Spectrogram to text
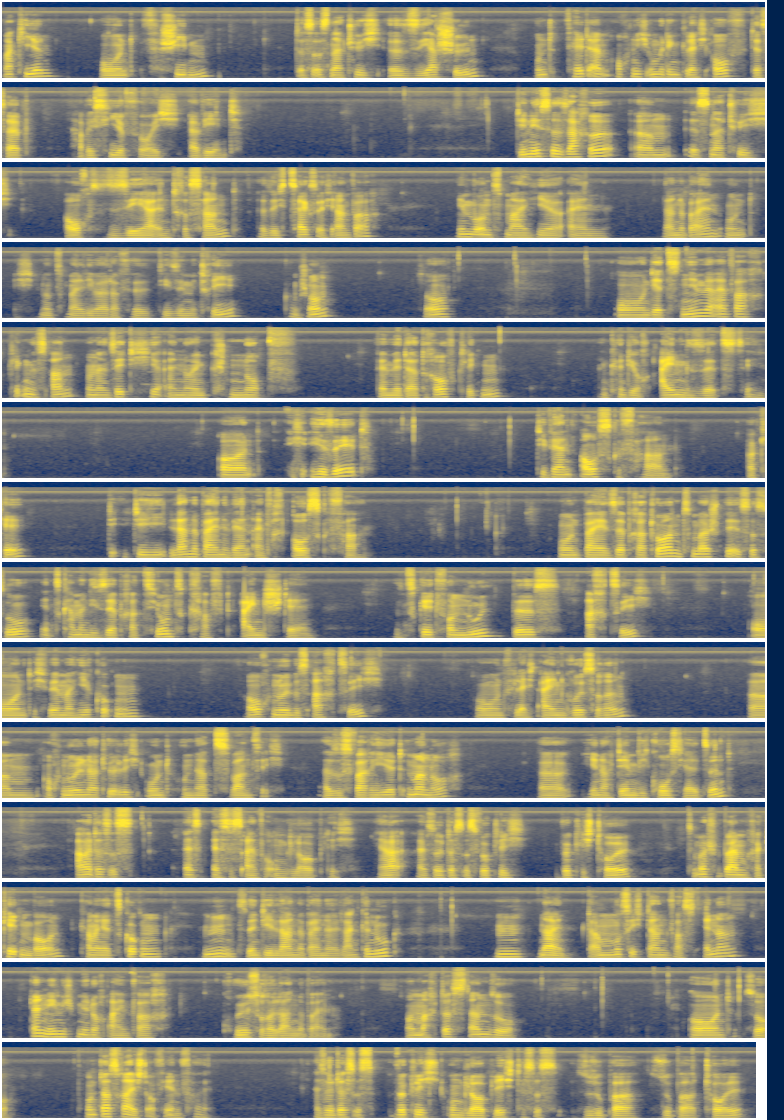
markieren und verschieben. Das ist natürlich äh, sehr schön und fällt einem auch nicht unbedingt gleich auf, deshalb habe ich es hier für euch erwähnt. Die nächste Sache ähm, ist natürlich auch sehr interessant. Also ich zeige es euch einfach. Nehmen wir uns mal hier ein Landebein und ich nutze mal lieber dafür die Symmetrie. Komm schon. So, und jetzt nehmen wir einfach, klicken es an und dann seht ihr hier einen neuen Knopf. Wenn wir da draufklicken, dann könnt ihr auch eingesetzt sehen. Und ihr seht, die werden ausgefahren. Okay? Die, die Landebeine werden einfach ausgefahren. Und bei Separatoren zum Beispiel ist es so, jetzt kann man die Separationskraft einstellen. Es geht von 0 bis 80. Und ich will mal hier gucken. Auch 0 bis 80. Und vielleicht einen größeren. Ähm, auch 0 natürlich und 120. Also es variiert immer noch, äh, je nachdem wie groß die halt sind. Aber das ist, es, es ist einfach unglaublich. Ja, also das ist wirklich, wirklich toll. Zum Beispiel beim Raketenbauen kann man jetzt gucken, hm, sind die Landebeine lang genug? Hm, nein, da muss ich dann was ändern. Dann nehme ich mir doch einfach größere Landebeine und mache das dann so. Und so. Und das reicht auf jeden Fall. Also das ist wirklich unglaublich. Das ist super, super toll.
